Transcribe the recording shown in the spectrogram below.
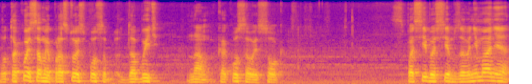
Вот такой самый простой способ добыть нам кокосовый сок. Спасибо всем за внимание.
